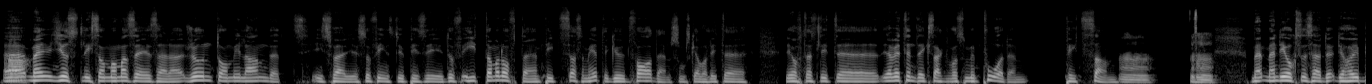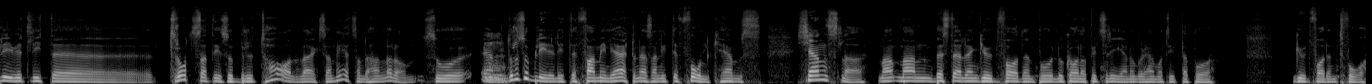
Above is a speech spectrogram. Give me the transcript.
Eh, ja. men just liksom om man säger så här, runt om i landet i Sverige så finns det ju pizzerior. Då hittar man ofta en pizza som heter Gudfadern som ska vara lite, det är oftast lite, jag vet inte exakt vad som är på den pizzan. Mm. Mm. Men, men det är också så här, det, det, har ju blivit lite, trots att det är så brutal verksamhet som det handlar om, så ändå mm. så blir det lite familjärt och nästan lite folkhemskänsla. Man, man beställer en Gudfadern på lokala pizzerian och går hem och tittar på Gudfadern 2.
